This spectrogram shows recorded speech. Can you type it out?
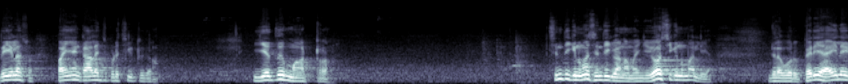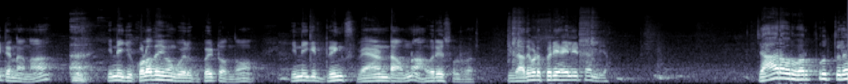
ரியலாக சொல் பையன் காலேஜ் படிச்சுக்கிட்டு இருக்கிறான். எது மாற்றம்? சிந்திக்கணுமா சிந்திக்க வேணாமா இங்கே யோசிக்கணுமா இல்லையா? இதில் ஒரு பெரிய ஹைலைட் என்னன்னா இன்றைக்கி குலதெய்வம் கோயிலுக்கு போயிட்டு வந்தோம். இன்றைக்கி ட்ரிங்க்ஸ் வேண்டாம்னு அவரே சொல்கிறார் இது அதை விட பெரிய ஹைலைட்டாக இல்லையா? யார் அவர் வற்புறுத்தலை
